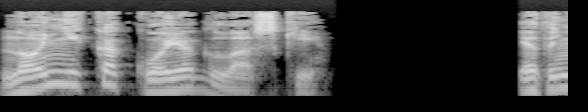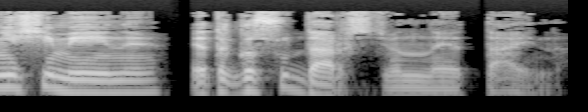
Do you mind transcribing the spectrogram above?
но никакой огласки. Это не семейная, это государственная тайна.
